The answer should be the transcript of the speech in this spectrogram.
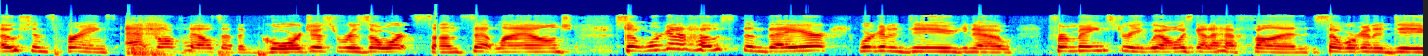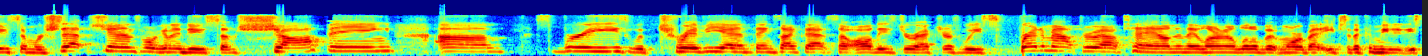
Ocean Springs at Gulf Hills at the gorgeous resort Sunset Lounge. So we're going to host them there. We're going to do, you know, for Main Street, we always got to have fun. So we're going to do some receptions. We're going to do some shopping. Um, sprees with trivia and things like that. So all these directors, we spread them out throughout town and they learn a little bit more about each of the communities.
